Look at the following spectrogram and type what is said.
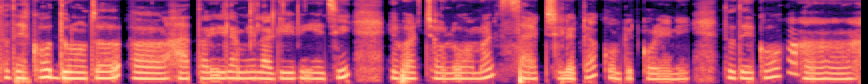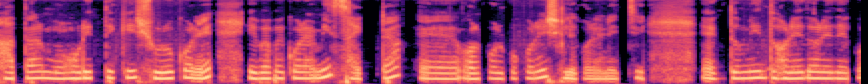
তো দেখো, দুটো হাতাইল আমি লাগিয়ে নিয়েছি এবার চলো আমার সাইড সিলেটা কমপ্লিট করে নিই। তো দেখো হাতার মোহরির থেকে শুরু করে এভাবে করে আমি সাইডটা অল্প অল্প করে সিলি করে নিচ্ছি। একদমই ধরে ধরে দেখো,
